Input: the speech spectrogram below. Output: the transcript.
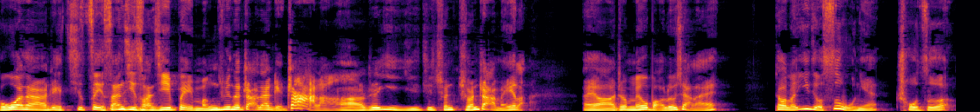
不过呢，这 Z 三计算机被盟军的炸弹给炸了啊！这一一就全全炸没了。哎呀，这没有保留下来。到了一九四五年，楚泽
